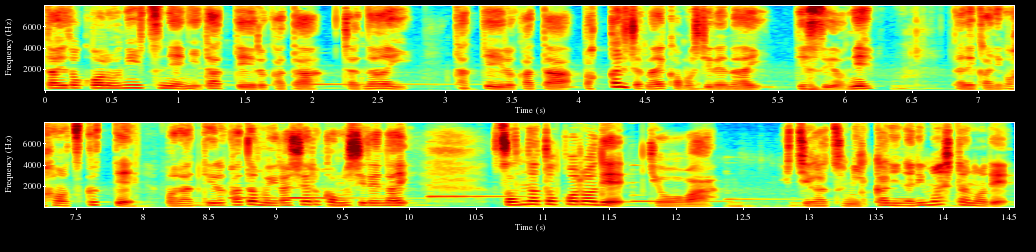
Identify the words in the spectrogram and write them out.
台所に常に立っている方じゃない立っている方ばっかりじゃないかもしれないですよね。誰かにご飯を作ってもらっている方もいらっしゃるかもしれない。そんなところで今日は1月3日になりましたので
